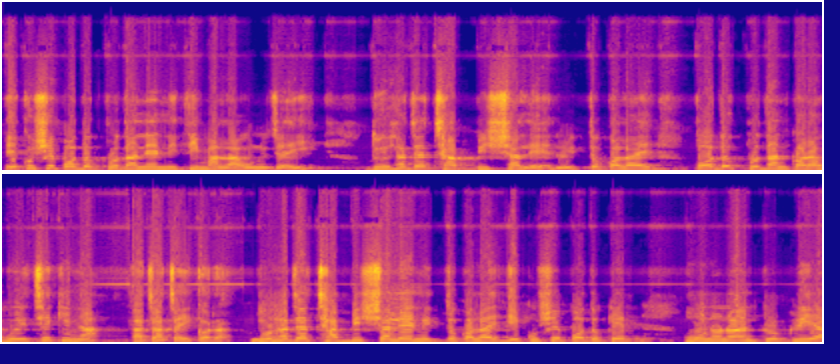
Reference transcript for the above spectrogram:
একুশে পদক প্রদানের নীতিমালা অনুযায়ী দুই হাজার ছাব্বিশ সালে নৃত্যকলায় পদক প্রদান করা হয়েছে কিনা তা যাচাই করা। দু হাজার ছাব্বিশ সালে নৃত্যকলায় একুশে পদকের মনোনয়ন প্রক্রিয়া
